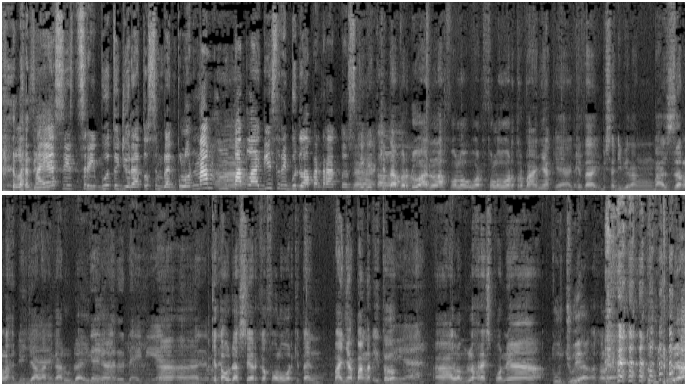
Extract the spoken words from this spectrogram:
Kela di saya sih 1796 empat lagi 1800 Nah, jadi kita berdua adalah follower follower terbanyak ya. Kita bisa dibilang buzzer lah di Iya, Jalan Garuda ini Jalan ya. Garuda ini ya. Nah, Benar-benar. kita udah share ke follower kita yang banyak banget itu. Iya. Eh, Alhamdulillah responnya 7 ya, nggak salah ya. 7 ya.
